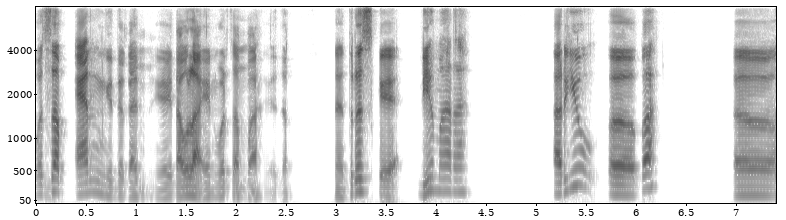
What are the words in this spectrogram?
what's Hmm. up n gitu kan Hmm. ya tau lah n words apa gitu nah terus kayak dia marah are you eh, apa eh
